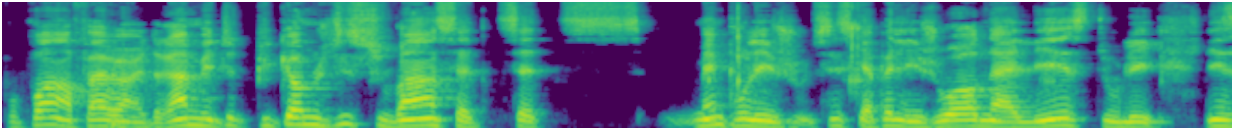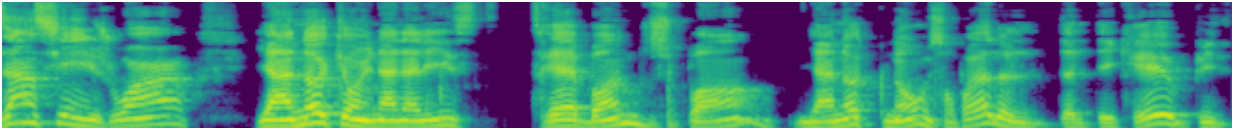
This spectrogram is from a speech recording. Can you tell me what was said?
faut pas en faire un drame. Mais puis comme je dis souvent, cette, cette même pour les, c'est ce qu'appellent les joueurs analystes ou les, les anciens joueurs, il y en a qui ont une analyse très bonne du sport, il y en a qui non, ils sont pas de, de le décrire. Puis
